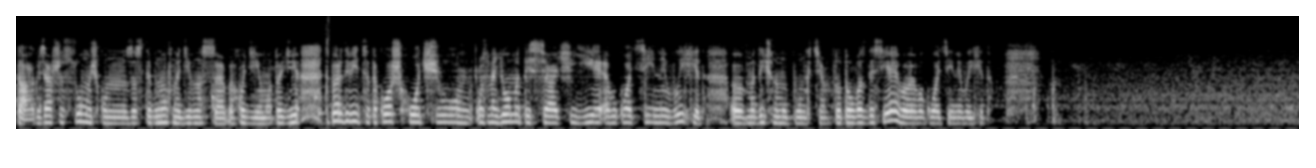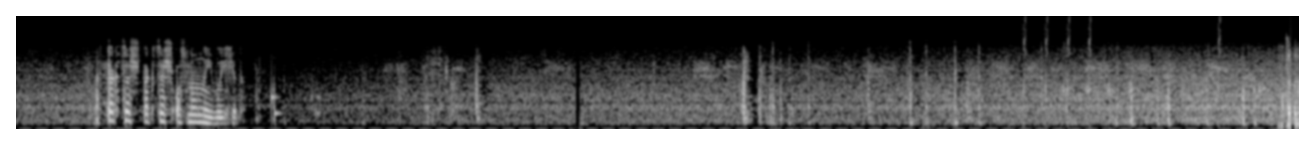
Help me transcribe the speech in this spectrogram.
Так, взявши сумочку, застебнув, надів на себе. Ходімо. Тоді тепер дивіться, також хочу ознайомитися, чи є евакуаційний вихід е, в медичному пункті. Тобто у вас десь є евакуаційний вихід? Так це ж так це ж основний вихід.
